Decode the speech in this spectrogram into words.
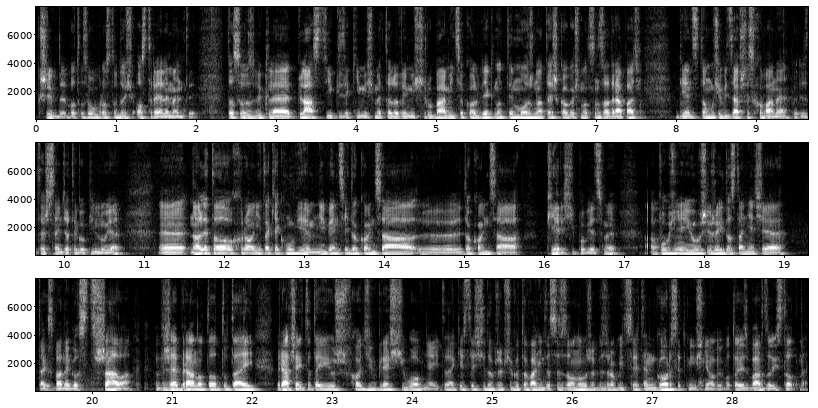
krzywdę, bo to są po prostu dość ostre elementy. To są zwykle plastik z jakimiś metalowymi śrubami, cokolwiek, no tym można też kogoś mocno zadrapać, więc to musi być zawsze schowane, też sędzia tego pilnuje. E, no ale to chroni, tak jak mówiłem, mniej więcej do końca, e, do końca piersi powiedzmy, a później już, jeżeli dostaniecie tak zwanego strzała w żebra, no to tutaj raczej tutaj już wchodzi w grę siłownia i to jak jesteście dobrze przygotowani do sezonu, żeby zrobić sobie ten gorset mięśniowy, bo to jest bardzo istotne.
